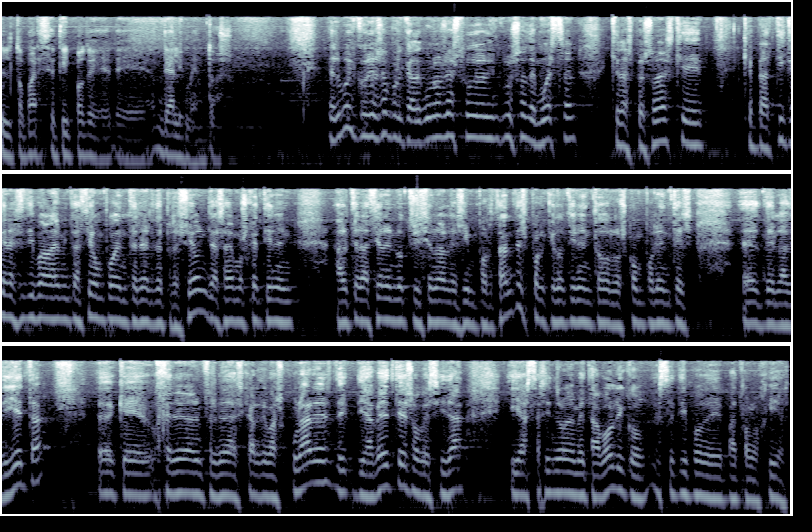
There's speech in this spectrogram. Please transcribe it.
el tomar ese tipo de alimentos. Es muy curioso porque algunos estudios incluso demuestran que las personas que, practican ese tipo de alimentación pueden tener depresión. Ya sabemos que tienen alteraciones nutricionales importantes porque no tienen todos los componentes eh, de la dieta eh, que generan enfermedades cardiovasculares, diabetes, obesidad y hasta síndrome metabólico, este tipo de patologías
